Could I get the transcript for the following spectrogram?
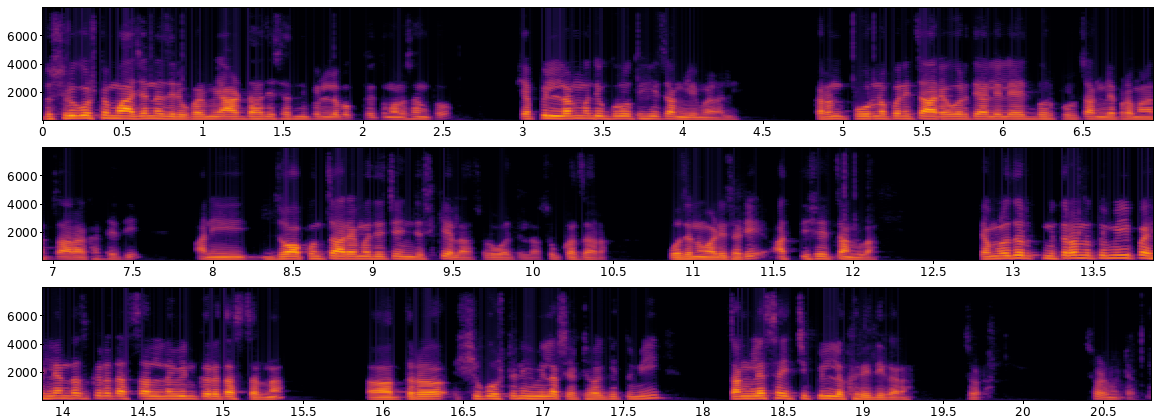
दुसरी गोष्ट माझ्या नजरेवर कारण मी आठ दहा दिवसांनी पिल्लं बघतोय तुम्हाला सांगतो. ह्या पिल्लांमध्ये ग्रोथ ही चांगली मिळाली. कारण पूर्णपणे चाऱ्यावरती आलेले आहेत भरपूर चांगल्या प्रमाणात चारा खाते ती. आणि जो आपण चाऱ्यामध्ये चेंजेस केला सुरुवातीला सुका चारा वजन वाढीसाठी अतिशय चांगला. त्यामुळे जर मित्रांनो तुम्ही पहिल्यांदाच करत असाल नवीन करत असाल ना तर ही गोष्ट नेहमी लक्षात ठेवा की तुम्ही चांगल्या साईजची पिल्लं खरेदी करा. सोडा. सोडा मिनिटात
